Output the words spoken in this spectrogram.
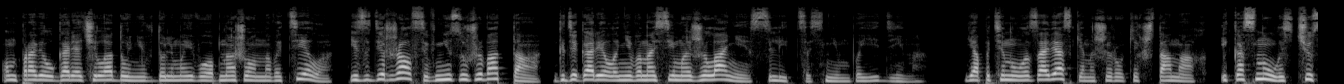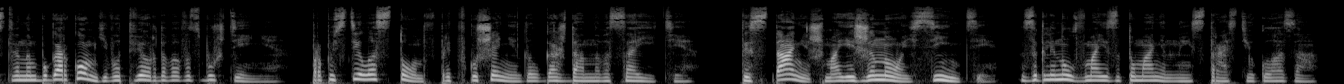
Он провел горячей ладонью вдоль моего обнаженного тела и задержался внизу живота, где горело невыносимое желание слиться с ним воедино. Я потянула завязки на широких штанах и коснулась чувственным бугорком его твердого возбуждения. Пропустила стон в предвкушении долгожданного соития. «Ты станешь моей женой, Синти!» Заглянул в мои затуманенные страстью глаза.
